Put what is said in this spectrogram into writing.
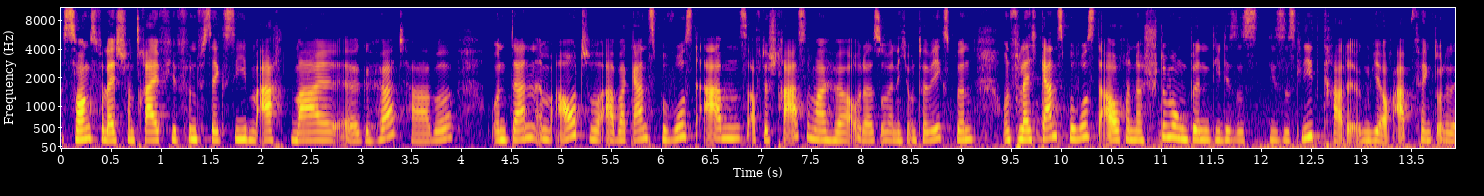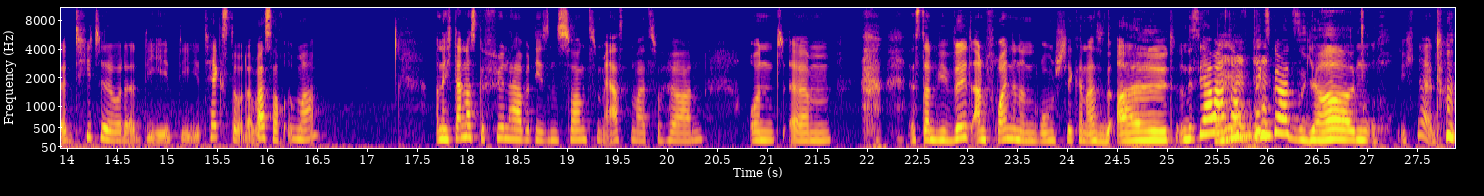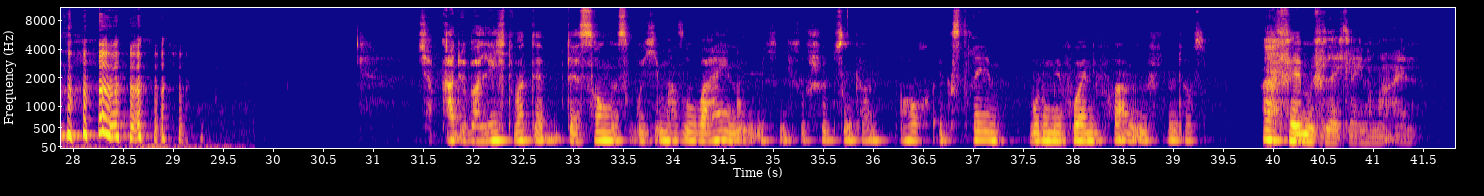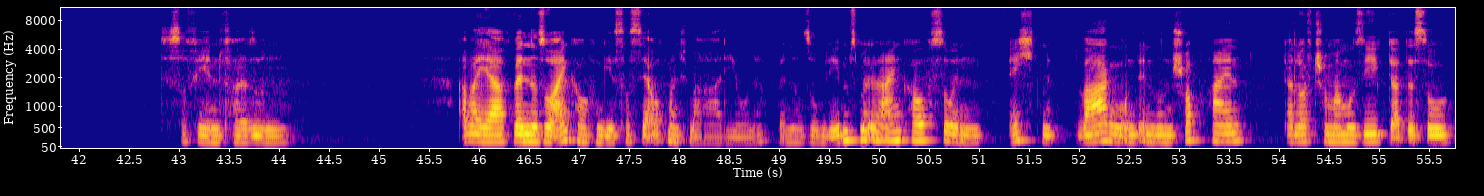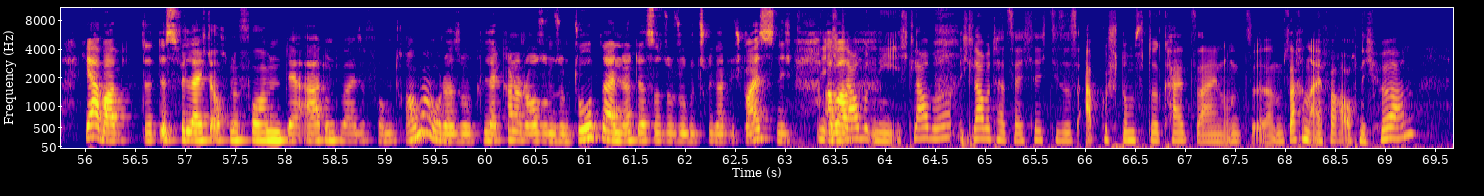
Songs vielleicht schon drei, vier, fünf, sechs, sieben, acht Mal äh, gehört habe und dann im Auto aber ganz bewusst abends auf der Straße mal höre oder so, wenn ich unterwegs bin und vielleicht ganz bewusst auch in der Stimmung bin, die dieses, dieses Lied gerade irgendwie auch abfängt oder der Titel oder die, die Texte oder was auch immer. Und ich dann das Gefühl habe, diesen Song zum ersten Mal zu hören und ähm, ist dann wie wild an Freundinnen rumschickern, also alt. Und ich hast du auf den Text gehört? So, ja, ich nicht. Ich habe gerade überlegt, was der, der Song ist, wo ich immer so weine und mich nicht so schützen kann. Auch extrem, wo du mir vorhin die Frage gestellt hast. Ach, fällt mir vielleicht gleich nochmal ein. Das ist auf jeden Fall so ein. Aber ja, wenn du so einkaufen gehst, hast du ja auch manchmal Radio, ne? Wenn du so Lebensmittel einkaufst, so in echt mit Wagen und in so einen Shop rein, da läuft schon mal Musik, das ist so, ja, aber das ist vielleicht auch eine Form der Art und Weise vom Trauma oder so. Vielleicht kann das auch so ein Symptom sein, ne, dass er so, so getriggert, ich weiß es nicht. Nee, aber ich glaube, nee, ich glaube, ich glaube tatsächlich, dieses abgestumpfte Kaltsein und ähm, Sachen einfach auch nicht hören,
